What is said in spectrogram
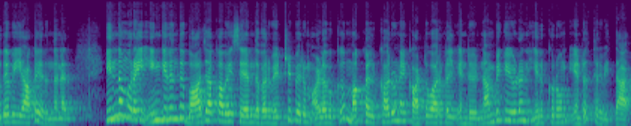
உதவியாக இருந்தனர். இந்த முறை இங்கிருந்து பாஜகவை சேர்ந்தவர் வெற்றி பெறும் அளவுக்கு மக்கள் கருணை காட்டுவார்கள் என்று நம்பிக்கையுடன் இருக்கிறோம் என்று தெரிவித்தார்.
